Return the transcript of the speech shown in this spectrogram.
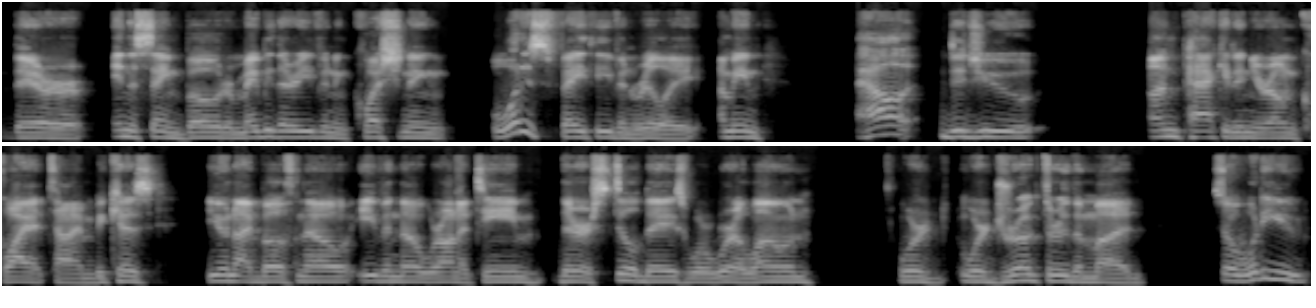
they're in the same boat, or maybe they're even in questioning what is faith even really. I mean, how did you unpack it in your own quiet time? Because you and I both know, even though we're on a team, there are still days where we're alone we're we're drugged through the mud. So what do you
